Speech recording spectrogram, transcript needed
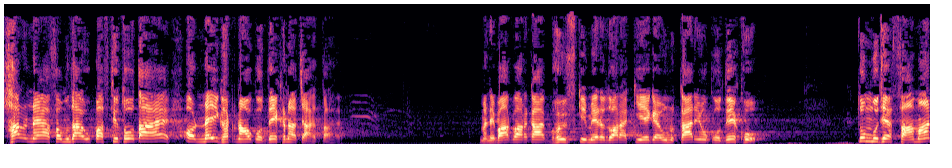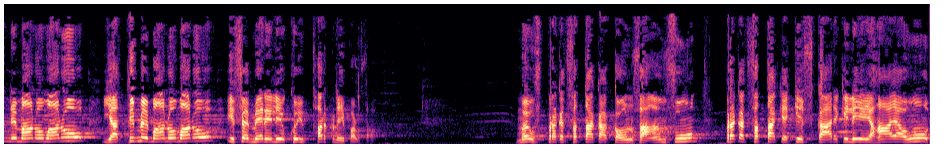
हर नया समुदाय उपस्थित होता है और नई घटनाओं को देखना चाहता है। मैंने बार बार कहा, भविष्य की मेरे द्वारा किए गए उन कार्यों को देखो। तुम मुझे सामान्य मानो मानो या दिव्य मानो मानो, इससे मेरे लिए कोई फ़र्क नहीं पड़ता। मैं उस प्रकट सत्ता का कौन सा अंश हूँ? प्रकट सत्ता के किस कार्य के लिए यहाँ आया हूँ?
